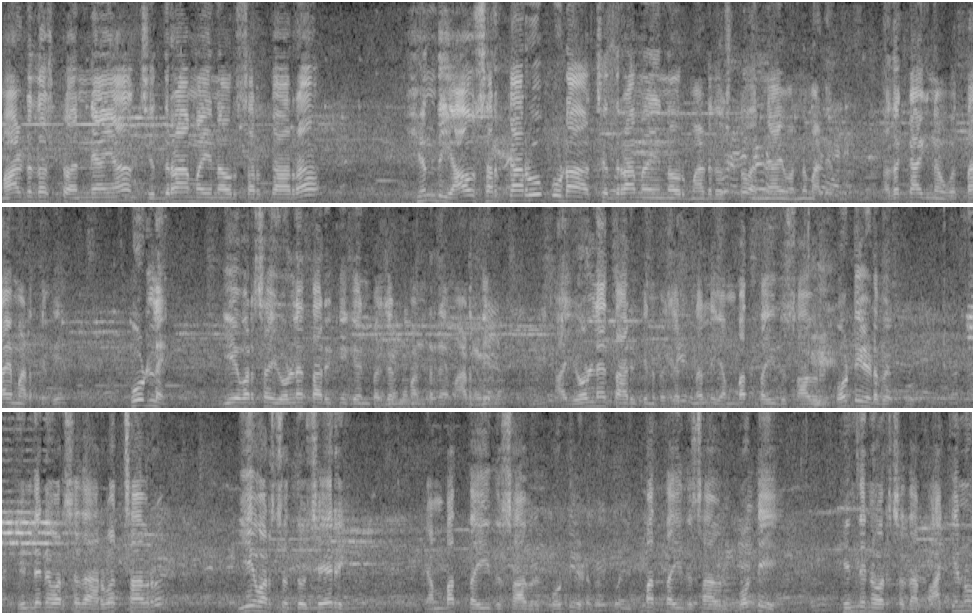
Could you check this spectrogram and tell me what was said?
ಮಾಡಿದಷ್ಟು ಅನ್ಯಾಯ ಸಿದ್ದರಾಮಯ್ಯನವ್ರ ಸರ್ಕಾರ. ಹಿಂದೆ ಯಾವ ಸರ್ಕಾರವೂ ಕೂಡ ಸಿದ್ದರಾಮಯ್ಯನವ್ರು ಮಾಡಿದಷ್ಟು ಅನ್ಯಾಯವನ್ನು ಮಾಡಿಲ್ಲ. ಅದಕ್ಕಾಗಿ ನಾವು ಒತ್ತಾಯ ಮಾಡ್ತೀವಿ. ಕೂಡಲೇ ಈ ವರ್ಷ ಏಳನೇ ತಾರೀಕಿಗೆ ಏನು ಬಜೆಟ್ ಮಂಡನೆ ಮಾಡ್ತೀನಿ ಆ ಏಳನೇ ತಾರೀಕಿನ ಬಜೆಟ್ನಲ್ಲಿ ಎಂಬತ್ತೈದು ಸಾವಿರ ಕೋಟಿ ಇಡಬೇಕು. ಹಿಂದಿನ ವರ್ಷದ ಅರವತ್ತು ಸಾವಿರ ಈ ವರ್ಷದ್ದು ಸೇರಿ ಎಂಬತ್ತೈದು ಸಾವಿರ ಕೋಟಿ ಇಡಬೇಕು. ಇಪ್ಪತ್ತೈದು ಸಾವಿರ ಕೋಟಿ ಹಿಂದಿನ ವರ್ಷದ ಬಾಕಿನೂ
